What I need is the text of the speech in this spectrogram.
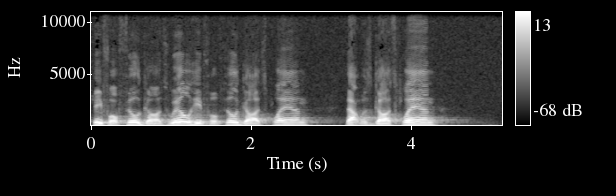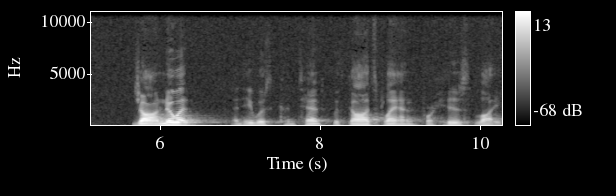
He fulfilled God's will, he fulfilled God's plan. That was God's plan. John knew it, and he was content with God's plan for his life.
